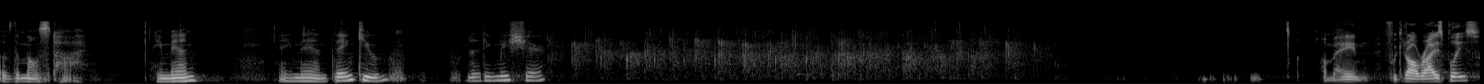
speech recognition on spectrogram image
of the Most High. Amen. Amen. Thank you for letting me share. Amen. If we could all rise, please.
